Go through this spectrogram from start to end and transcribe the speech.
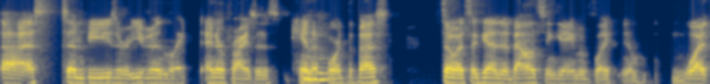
uh smbs or even like enterprises can't mm-hmm. afford the best so it's again a balancing game of like you know what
